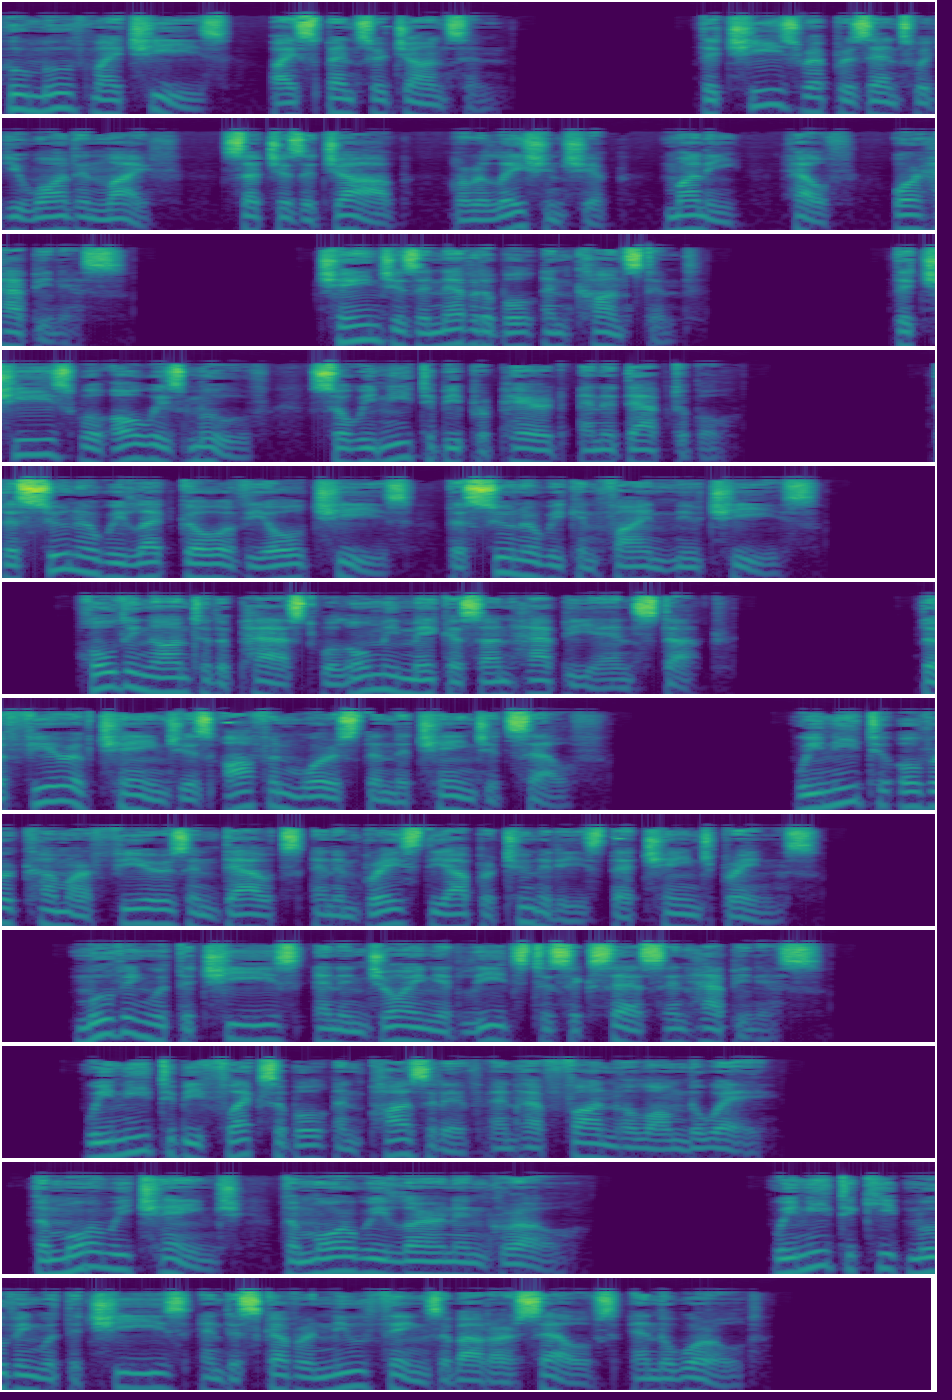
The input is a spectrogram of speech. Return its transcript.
Who Moved My Cheese, by Spencer Johnson. The cheese represents what you want in life, such as a job, a relationship, money, health, or happiness. Change is inevitable and constant. The cheese will always move, so we need to be prepared and adaptable. The sooner we let go of the old cheese, the sooner we can find new cheese. Holding on to the past will only make us unhappy and stuck. The fear of change is often worse than the change itself. We need to overcome our fears and doubts and embrace the opportunities that change brings. Moving with the cheese and enjoying it leads to success and happiness. We need to be flexible and positive and have fun along the way. The more we change, the more we learn and grow. We need to keep moving with the cheese and discover new things about ourselves and the world.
